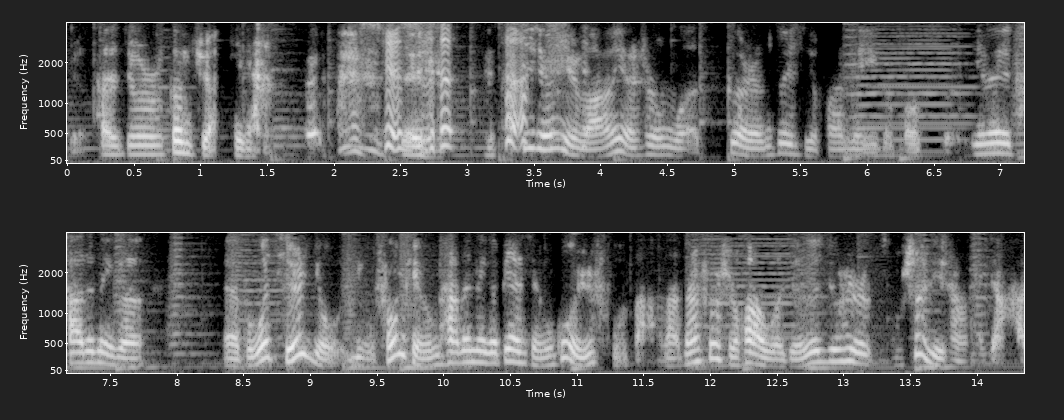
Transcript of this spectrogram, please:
觉，它就是更卷一点。确实，异形女王也是我个人最喜欢的一个 BOSS，因为它的那个，呃，不过其实有有风评它的那个变形过于复杂了。但说实话，我觉得就是从设计上来讲哈，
